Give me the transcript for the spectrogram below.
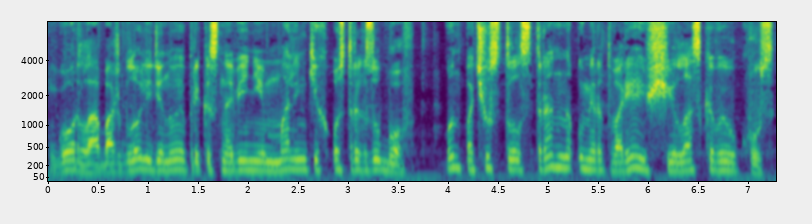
Горло обожгло ледяное прикосновение маленьких острых зубов. Он почувствовал странно умиротворяющий ласковый укус.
